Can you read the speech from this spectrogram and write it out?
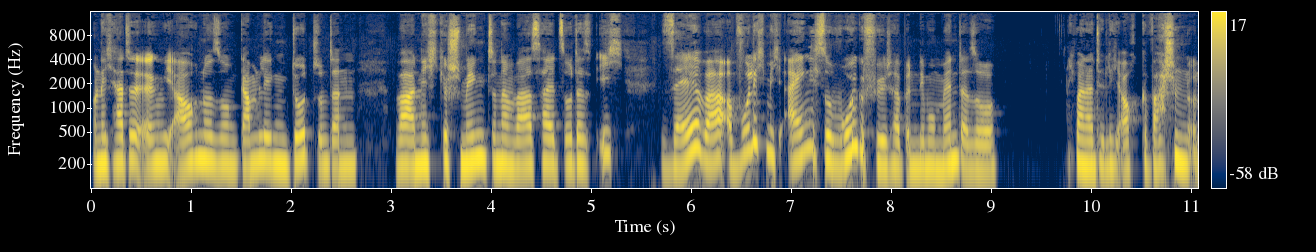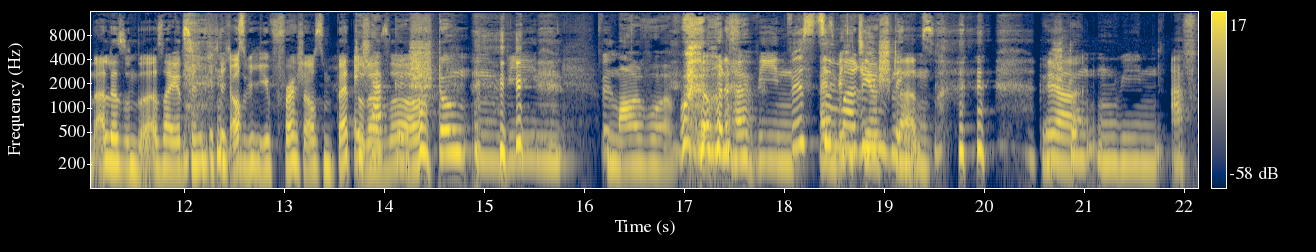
Und ich hatte irgendwie auch nur so einen gammligen Dutt und dann war nicht geschminkt und dann war es halt so, dass ich selber, obwohl ich mich eigentlich so wohl gefühlt habe in dem Moment, also ich war natürlich auch gewaschen und alles und sah jetzt nicht richtig aus wie fresh aus dem Bett ich oder so. Ich gestunken wie ein Maulwurf oder wie ein Bis zum Marienplatz. Gestunken ja. wie ein Affe.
